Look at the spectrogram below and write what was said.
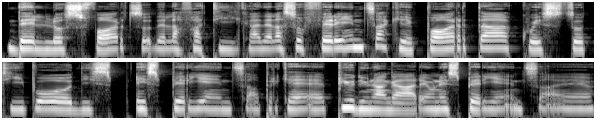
dello sforzo, della fatica, della sofferenza che porta questo tipo di esperienza, perché è più di una gara, è un'esperienza, è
